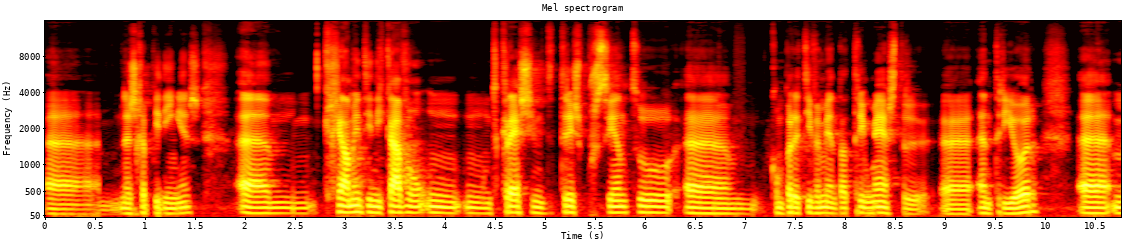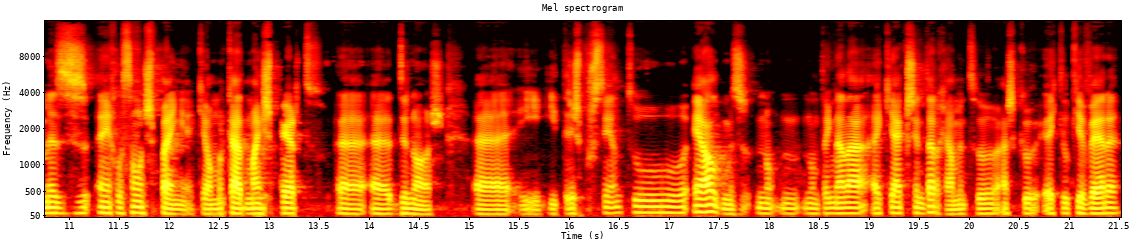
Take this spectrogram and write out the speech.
uh, nas rapidinhas, um, que realmente indicavam um, um decréscimo de 3% um, comparativamente ao trimestre uh, anterior, uh, mas em relação à Espanha, que é o mercado mais perto de nós. Uh, e, e 3% é algo, mas não, não tenho nada aqui a acrescentar. Realmente, acho que aquilo que a Vera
